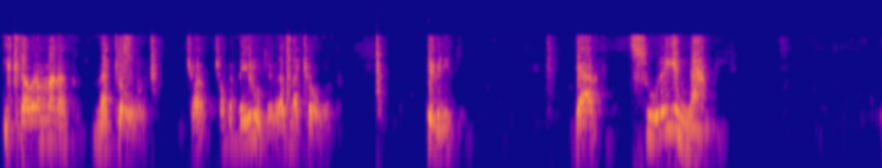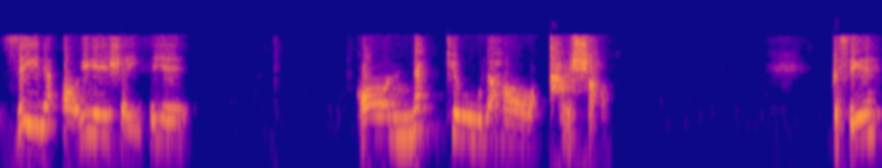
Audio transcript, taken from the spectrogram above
این کتاب رو من از مکه آوردم. چاپ بیروته از مکه آوردم. ببینید در سوره نمل زیل آیه شریفه قال نکرو لها عرشها. قصه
